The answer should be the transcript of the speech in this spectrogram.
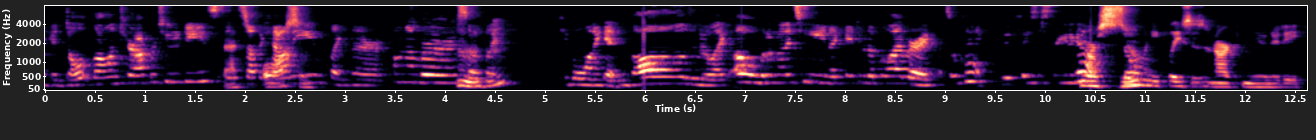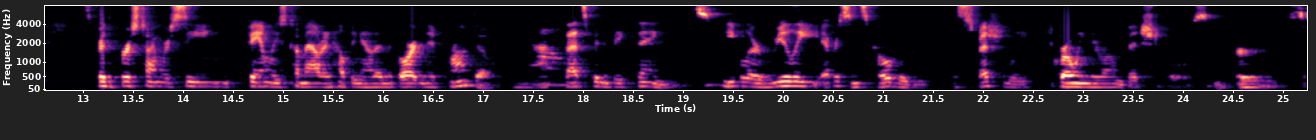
like adult volunteer opportunities in That's Suffolk awesome. County, like their phone numbers. So if, Mhm. like people want to get involved and they're like, "Oh, but I'm not a teen. I can't do it at the library." That's okay. We have places for you to go. There are so Yeah. many places in our community. For the first time, we're seeing families come out and helping out in the garden at Pronto. And that, Wow. that's been a big thing. It's- People are really, ever since COVID, especially growing their own vegetables and herbs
